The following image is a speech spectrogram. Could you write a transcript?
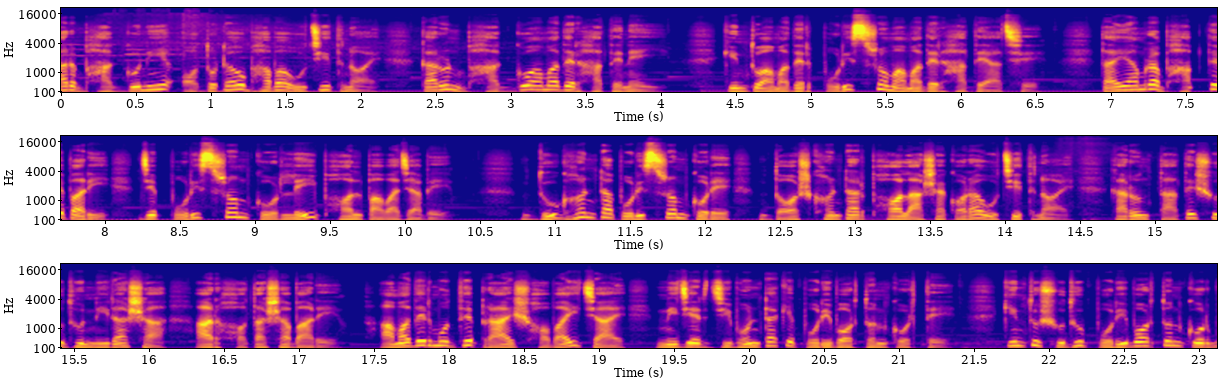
আর ভাগ্য নিয়ে অতটাও ভাবা উচিত নয়, কারণ ভাগ্য আমাদের হাতে নেই। কিন্তু আমাদের পরিশ্রম আমাদের হাতে আছে। তাই আমরা ভাবতে পারি যে পরিশ্রম করলেই ফল পাওয়া যাবে। দু ঘণ্টা পরিশ্রম করে দশ ঘণ্টার ফল আশা করা উচিত নয়, কারণ তাতে শুধু নিরাশা আর হতাশা বাড়ে। আমাদের মধ্যে প্রায় সবাই চায় নিজের জীবনটাকে পরিবর্তন করতে। কিন্তু শুধু পরিবর্তন করব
